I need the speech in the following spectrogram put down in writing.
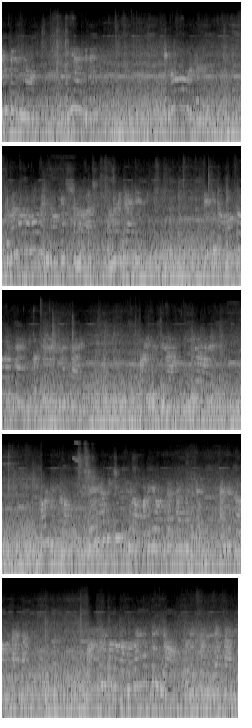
終点の宮城ですエゴーズ熊本方面のお客様はお乗り換えです駅の放送案内にご注意ください降り口は右側です本日も JR 九州をご利用くださいましてありがとうございますお忘れ物がございませんようお気をつけください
